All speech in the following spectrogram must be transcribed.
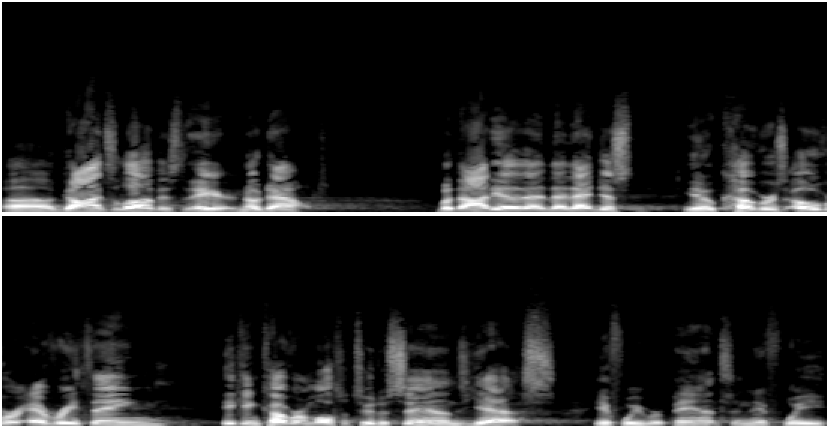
Uh, God's love is there, no doubt. But the idea that, that that just you know covers over everything, it can cover a multitude of sins, yes, if we repent and if we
